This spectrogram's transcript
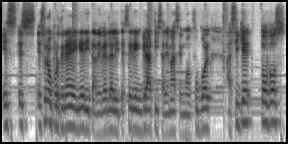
Es, es, es una oportunidad inédita de ver la Elite Serien gratis además en OneFootball. Así que todos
